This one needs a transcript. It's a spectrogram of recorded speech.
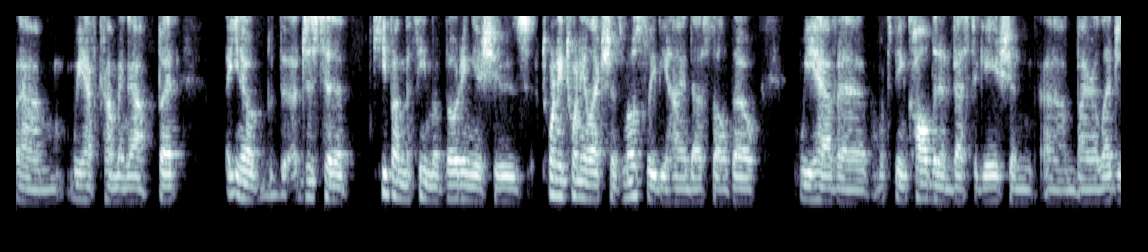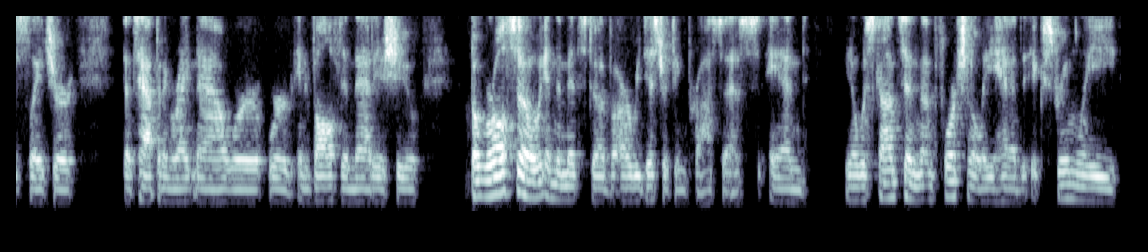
um, we have coming up, but you know, just to keep on the theme of voting issues, 2020 election is mostly behind us, although we have a what's being called an investigation um, by our legislature that's happening right now. We're we're involved in that issue, but we're also in the midst of our redistricting process, and you know, Wisconsin unfortunately had extremely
